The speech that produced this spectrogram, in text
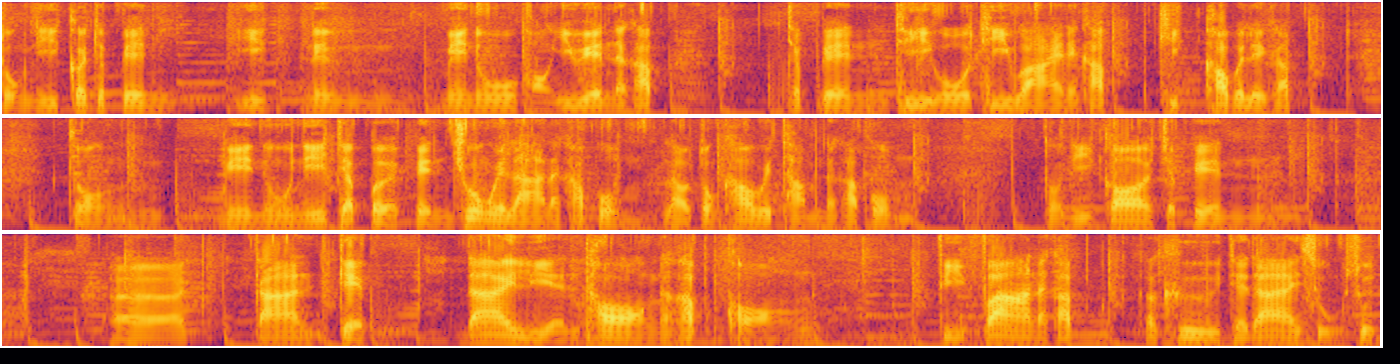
ตรงนี้ก็จะเป็นอีกหนึ่งเมนูของอีเวนต์นะครับ จะเป็น TOTY นะครับ คลิกเข้าไปเลยครับ ตรงเมนูนี้จะเปิดเป็นช่วงเวลานะครับผม เราต้องเข้าไปทำนะครับผม ตรงนี้ก็จะเป็นการเก็บได้เหรียญทองนะครับของ ฟีฟ่านะครับก็คือจะได้สูงสุด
